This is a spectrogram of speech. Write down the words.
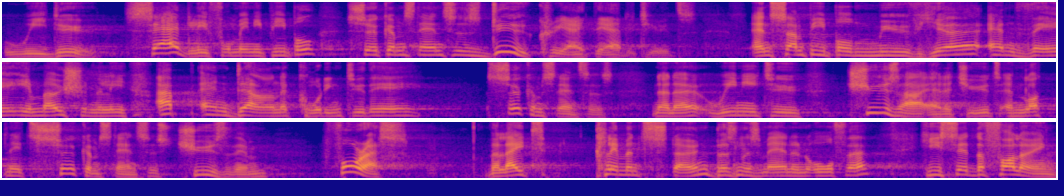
we do. Sadly, for many people, circumstances do create the attitudes. And some people move here and there emotionally, up and down according to their circumstances. No, no, we need to choose our attitudes and not let circumstances choose them for us. The late Clement Stone, businessman and author, he said the following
